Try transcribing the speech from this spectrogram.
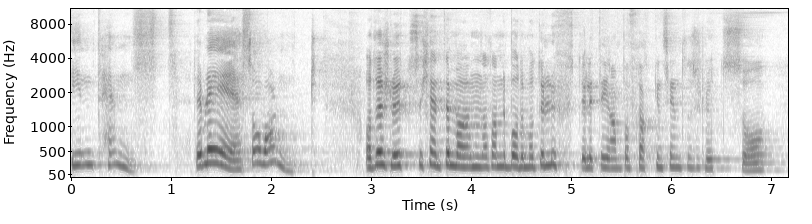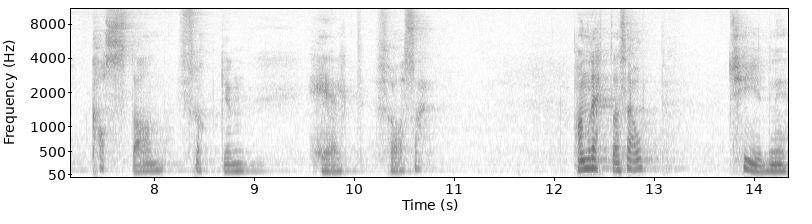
intenst. Det ble så varmt. Og Til slutt så kjente mannen at han både måtte lufte litt på frakken sin. Til slutt så kasta han frakken helt fra seg. Han retta seg opp, tydelig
